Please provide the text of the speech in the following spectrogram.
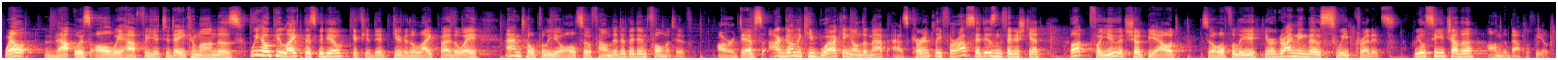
Well, that was all we have for you today, Commanders. We hope you liked this video. If you did, give it a like, by the way, and hopefully you also found it a bit informative. Our devs are gonna keep working on the map, as currently for us it isn't finished yet, but for you it should be out, so hopefully you're grinding those sweet credits. We'll see each other on the battlefield.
